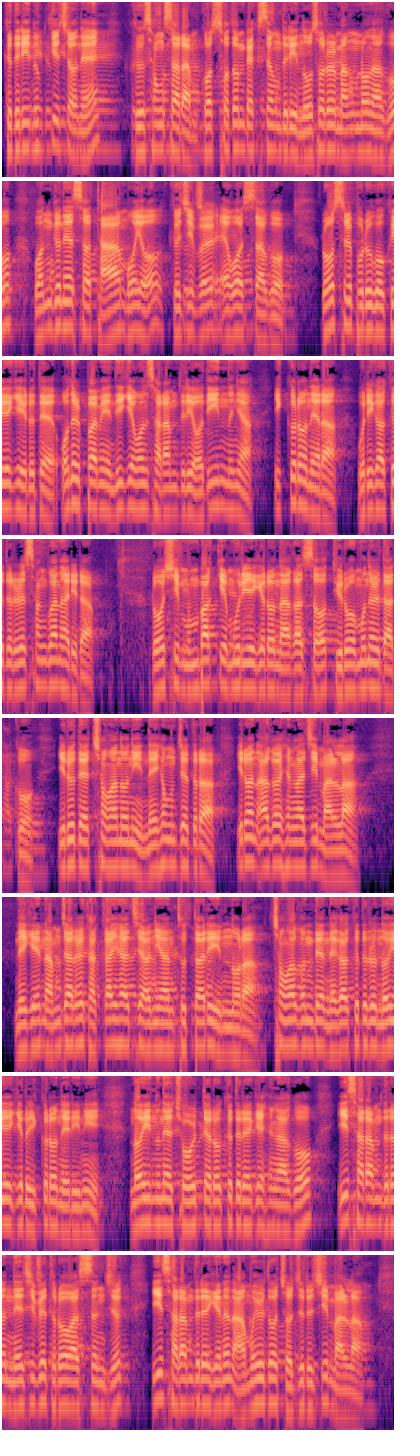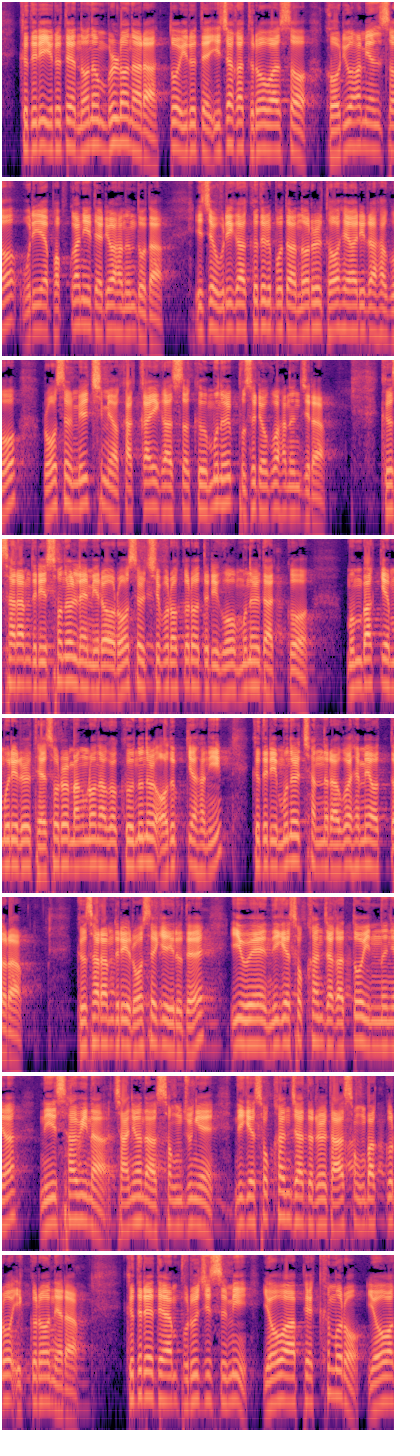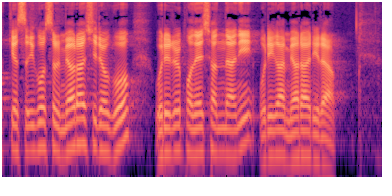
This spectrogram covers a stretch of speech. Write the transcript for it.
그들이 눕기 전에 그 성사람 곧 소돔 백성들이 노소를 막론하고 원근에서 다 모여 그 집을 애워싸고 롯을 부르고 그에게 이르되 오늘 밤에 네게 온 사람들이 어디 있느냐? 이끌어내라. 우리가 그들을 상관하리라 롯이 문 밖에 무리에게로 나가서 뒤로 문을 닫고 이르되 청하노니 내 형제들아 이런 악을 행하지 말라. 내게 남자를 가까이 하지 아니한 두 딸이 있노라. 청하건대 내가 그들을 너희에게로 이끌어내리니 너희 눈에 좋을 대로 그들에게 행하고 이 사람들은 내 집에 들어왔은즉 이 사람들에게는 아무 일도 저지르지 말라. 그들이 이르되 너는 물러나라. 또 이르되 이자가 들어와서 거류하면서 우리의 법관이 되려 하는도다 이제 우리가 그들보다 너를 더 헤아리라 하고 롯을 밀치며 가까이 가서 그 문을 부수려고 하는지라 그 사람들이 손을 내밀어 롯을 집으로 끌어들이고 문을 닫고 문 밖에 무리를 대소를 막론하고 그 눈을 어둡게 하니 그들이 문을 찾느라고 헤매었더라. 그 사람들이 롯에게 이르되 이 외에 네게 속한 자가 또 있느냐? 네 사위나 자녀나 성 중에 네게 속한 자들을 다 성 밖으로 이끌어내라. 그들에 대한 부르짖음이 여호와 앞에 크므로 여호와께서 이곳을 멸하시려고 우리를 보내셨나니 우리가 멸하리라.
